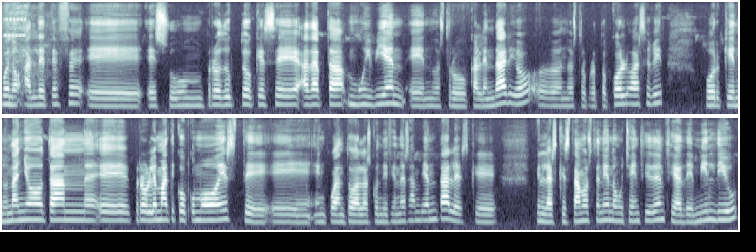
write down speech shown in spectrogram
Bueno, Atletef eh, es un producto que se adapta muy bien en nuestro calendario, eh, en nuestro protocolo a seguir, porque en un año tan eh, problemático como este, en cuanto a las condiciones ambientales que, en las que estamos teniendo mucha incidencia de mildew,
